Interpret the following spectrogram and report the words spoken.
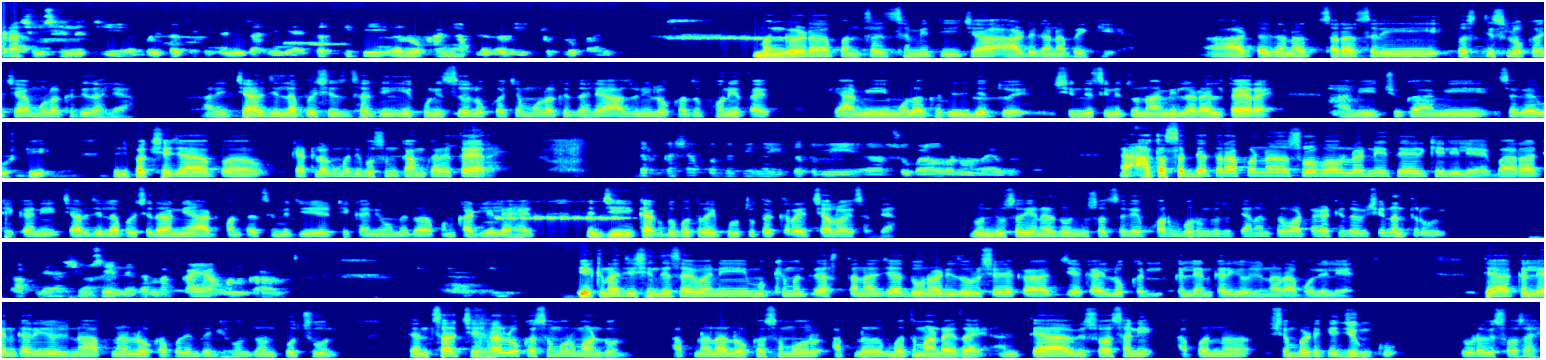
शिवसेनेची बैठक या ठिकाणी झालेली आहे. तर किती लोकांनी आपल्याकडे इच्छुक लोक आले? मंगळा पंचायत समितीच्या आठ गणापैकी. आठ गणात सरासरी पस्तीस लोकांच्या मुलाखती झाल्या. आणि चार जिल्हा परिषदेसाठी एकोणीस लोकांच्या मुलाखती झाल्या. अजूनही लोकांचा फोन येत आहेत की आम्ही मुलाखती देतोय. शिंदे सेनेतून आम्ही लढायला तयार आहे. आम्ही इच्छुक आम्ही सगळ्या गोष्टी म्हणजे पक्षाच्या कॅटलॉगमध्ये बसून काम करायला तयार आहे. तर कशा पद्धतीनं इथं तुम्ही होणार आहे? आता सध्या तर आपण स्वभाव लढणी तयारी केलेली आहे. बारा ठिकाणी चार जिल्हा परिषद आणि आठ पंचायत समिती ठिकाणी उमेदवार आपण काढलेले आहेत. त्यांची कागदोपत्रही पूर्तता करायची चालू आहे सध्या. दोन दिवसात येणार दोन दिवसात सगळे फॉर्म भरून घेतो. त्यानंतर वाटाघाटीचा विषय नंतर होईल. आपल्या शिवसैनिकांना काय आव्हान करावं एकनाथजी शिंदे साहेबांनी मुख्यमंत्री असताना ज्या दोन अडीच वर्षाच्या काळात जे काही लोक कल्याणकारी योजना राबवलेल्या आहेत त्या कल्याणकारी योजना आपणाला लोकांपर्यंत घेऊन जाऊन पोचवून त्यांचा चेहरा लोकांसमोर मांडून आपणाला लोकांसमोर आपलं मत मांडायचं आहे. आणि त्या विश्वासाने आपण शंभर टक्के जिंकू एवढा विश्वास आहे.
